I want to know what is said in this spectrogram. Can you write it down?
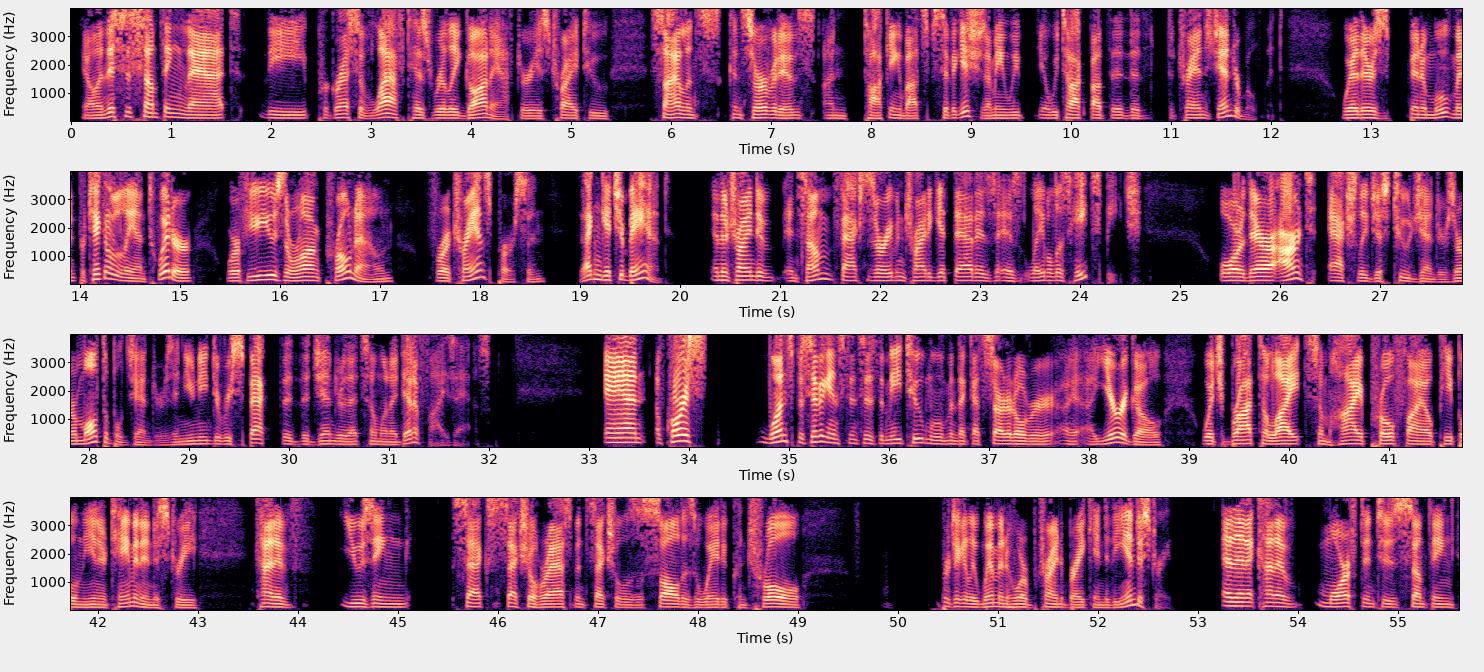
You know, and this is something that the progressive left has really gone after is try to silence conservatives on talking about specific issues. I mean, we you know we talk about the, the, the transgender movement, where there's been a movement, particularly on Twitter, where if you use the wrong pronoun for a trans person, that can get you banned and they're trying to and some factions are even trying to get that as as labeled as hate speech or there aren't actually just two genders there are multiple genders and you need to respect the, the gender that someone identifies as and of course one specific instance is the me too movement that got started over a, a year ago which brought to light some high profile people in the entertainment industry kind of using sex sexual harassment sexual assault as a way to control particularly women who are trying to break into the industry. And then it kind of morphed into something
